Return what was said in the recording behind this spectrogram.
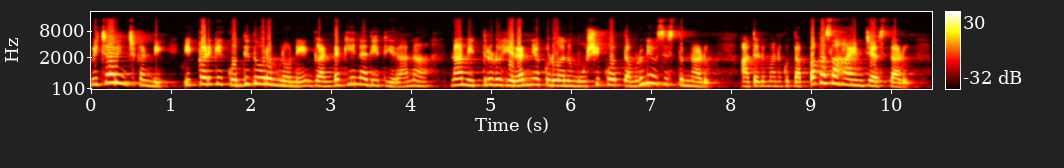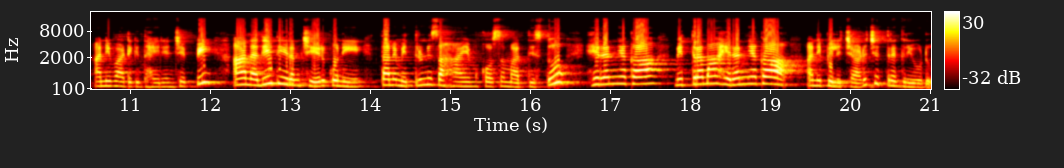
విచారించకండి. ఇక్కడికి కొద్ది దూరంలోనే గండకీ నదీ తీరాన నా మిత్రుడు హిరణ్యకుడు అను మూషికోత్తముడు నివసిస్తున్నాడు. అతడు మనకు తప్పక సహాయం చేస్తాడు. అని వాటికి ధైర్యం చెప్పి ఆ నదీ తీరం చేరుకొని తన మిత్రుని సహాయం కోసం అర్థిస్తూ హిరణ్యక మిత్రమా హిరణ్యక అని పిలిచాడు చిత్రగ్రీవుడు.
